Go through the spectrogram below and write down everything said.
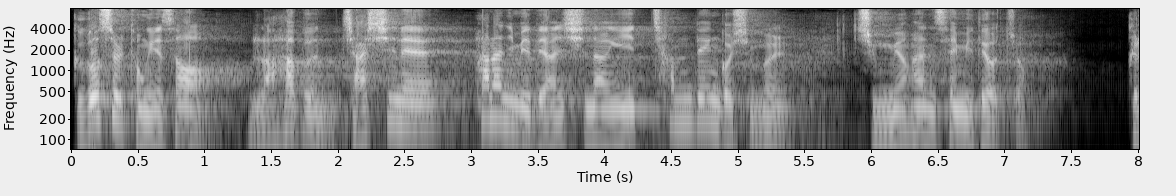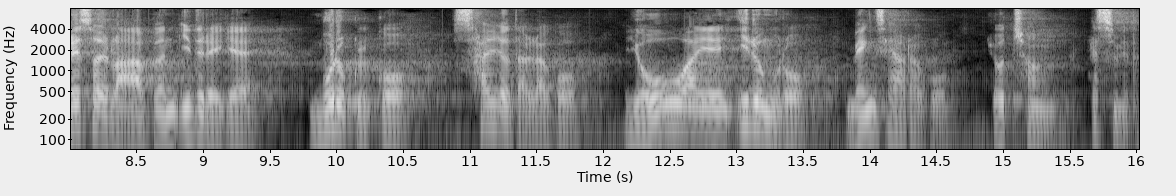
그것을 통해서 라합은 자신의 하나님에 대한 신앙이 참된 것임을 증명한 셈이 되었죠. 그래서 라합은 이들에게 무릎 꿇고 살려달라고 여호와의 이름으로 맹세하라고 요청했습니다.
